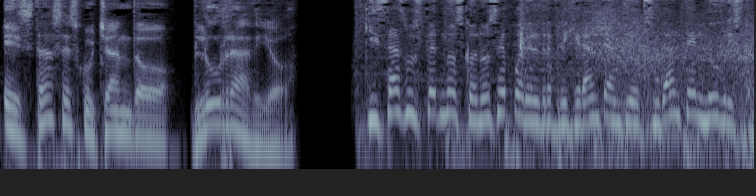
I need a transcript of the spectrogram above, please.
Estás escuchando Blue Radio. Quizás usted nos conoce por el refrigerante antioxidante Lubriston,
